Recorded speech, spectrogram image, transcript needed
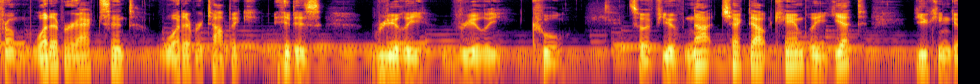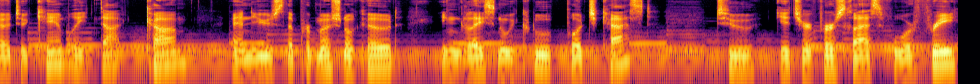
from whatever accent, whatever topic. It is really, really cool. So, if you have not checked out Cambly yet, you can go to cambly.com and use the promotional code Inglés no Podcast to get your first class for free.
